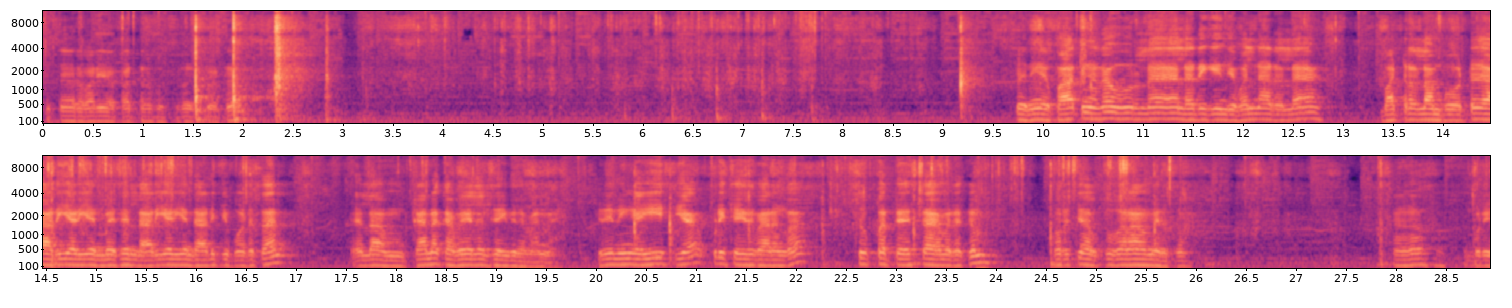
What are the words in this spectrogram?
சித்தவர வரைய பட்டர் பூசுறது போட்டு. இப்போ நீங்கள் பார்த்தீங்கன்னா ஊரில் இல்லாட்டிக்கு இங்கே வெளிநாடில் பட்டரெல்லாம் போட்டு அடி அடியன் மெஷினில் அடி அடியன் அடித்து போட்டு தான் எல்லாம் கணக்க வேலையில் செய்கிறோம் என்ன இது நீங்கள் ஈஸியாக இப்படி செய்து பாருங்க. சூப்பர் டேஸ்ட்டாகவும் இருக்கும். ஒரிஜினல் குவராகவும் இருக்கும். இப்படி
